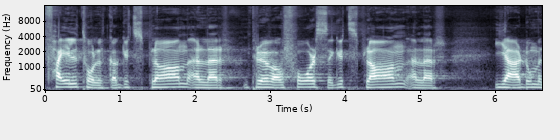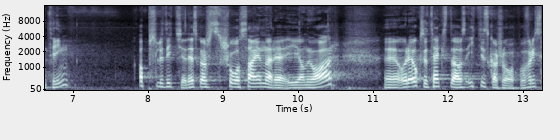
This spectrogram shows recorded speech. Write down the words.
feiltolker Guds plan eller prøver å force Guds plan eller gjør dumme ting? Absolutt ikke. Det skal se senere i januar. Eh, og det er også tekster vi ikke skal se på. F.eks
